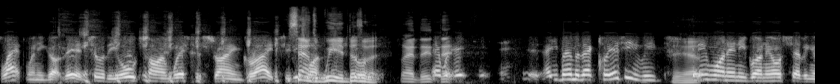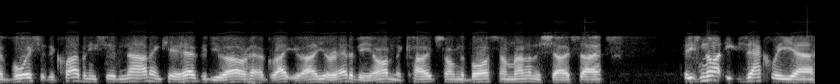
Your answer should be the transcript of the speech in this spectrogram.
flat when he got there. Two of the all-time West Australian greats. He Sounds weird, doesn't it? That- that- yeah, well, it- it- you remember that, Clairsy? We, Yeah. He didn't want anyone else having a voice at the club, and he said, "No, I don't care how good you are or how great you are. You're out of here. I'm the coach. I'm the boss. I'm running the show." So he's not exactly, uh,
